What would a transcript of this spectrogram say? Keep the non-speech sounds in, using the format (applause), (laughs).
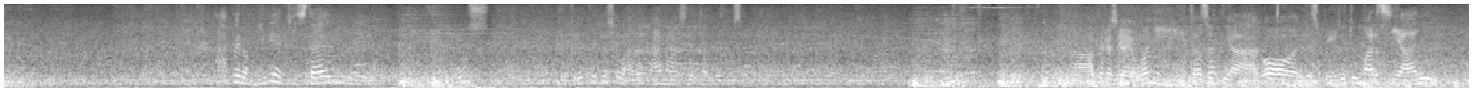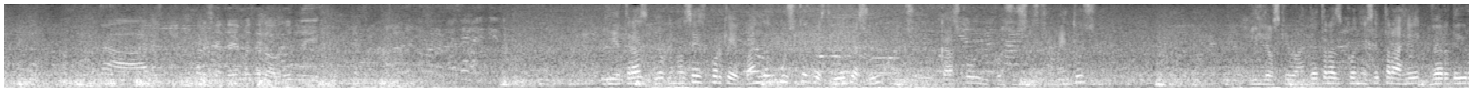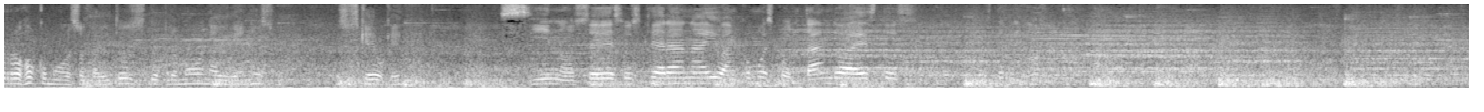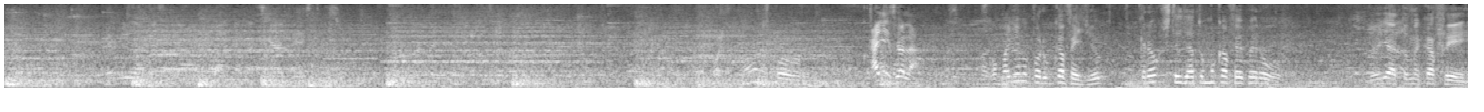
Ah, pero mire, aquí está el, el bus. Yo creo que ellos se van. Ah, no, ese tal vez no se Ah, pero se ve bonito, Santiago, el espíritu marcial. Nah, los niños parecían de Bruce Lee. Y detrás, lo que no sé es por qué van los músicos vestidos de azul con su casco y con sus instrumentos. Los que van detrás con ese traje verde y rojo como soldaditos de plomo navideños. ¿Eso es qué o qué? Sí, no sé, esos que harán ahí van como escoltando a estos. Bueno, vámonos por. ¡Cállese, hola! Acompáñame por un café. Yo creo que usted ya tomó café, pero. Yo ya tomé café.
